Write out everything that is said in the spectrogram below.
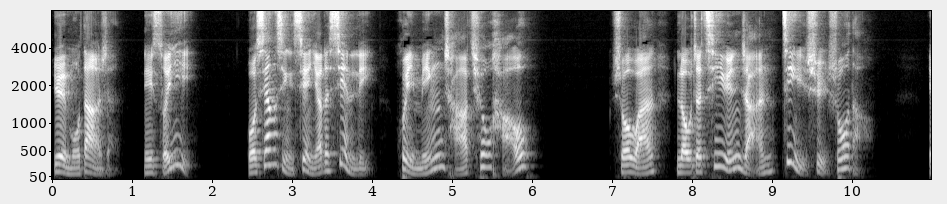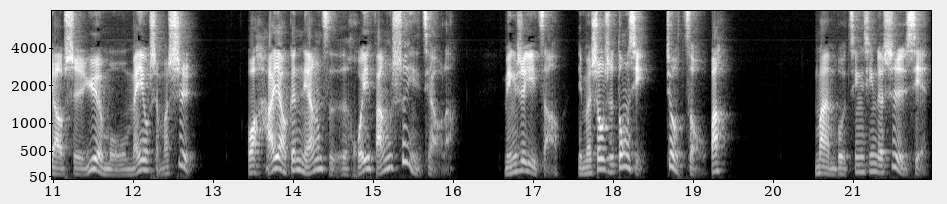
岳母大人，你随意，我相信县衙的县令会明察秋毫。说完，搂着戚云染继续说道：“要是岳母没有什么事，我还要跟娘子回房睡觉了。明日一早，你们收拾东西就走吧。”漫不经心的视线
